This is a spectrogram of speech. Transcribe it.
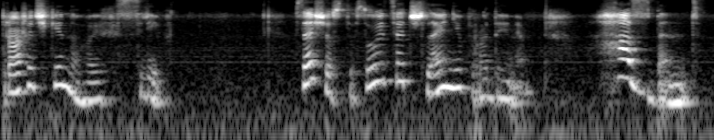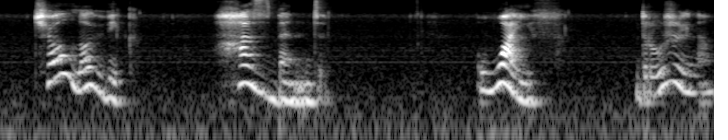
трошечки нових слів. Все, що стосується членів родини. Husband – чоловік. Husband. Wife – дружина.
